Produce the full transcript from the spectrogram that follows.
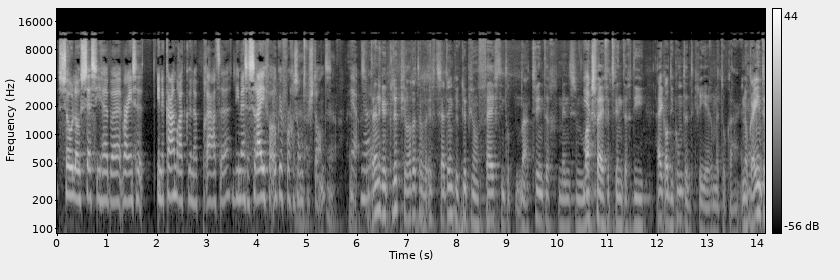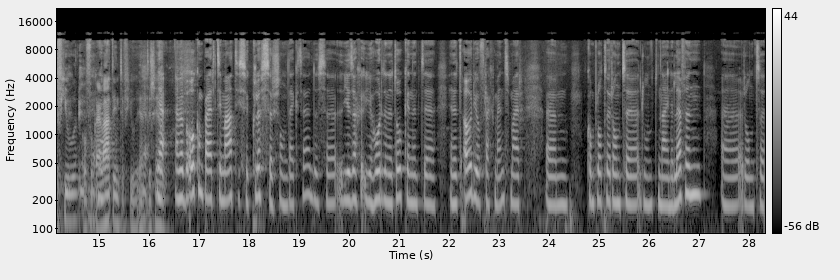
eh, solo-sessie hebben... waarin ze in de camera kunnen praten. Die mensen schrijven ook weer voor gezond verstand. Ja. Het is uiteindelijk een clubje, we hadden het het is uiteindelijk een clubje van 15 tot nou, 20 mensen, max Ja. 25, die eigenlijk al die content creëren met elkaar. En elkaar Ja. interviewen of elkaar Ja. laten interviewen. Ja, het is heel... Ja, en we hebben ook een paar thematische clusters ontdekt. Hè? Dus eh, je, zag, je hoorde het ook in het, eh, in het audiofragment, maar ehm, complotten rond, eh, rond 9-11, eh, rond eh,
